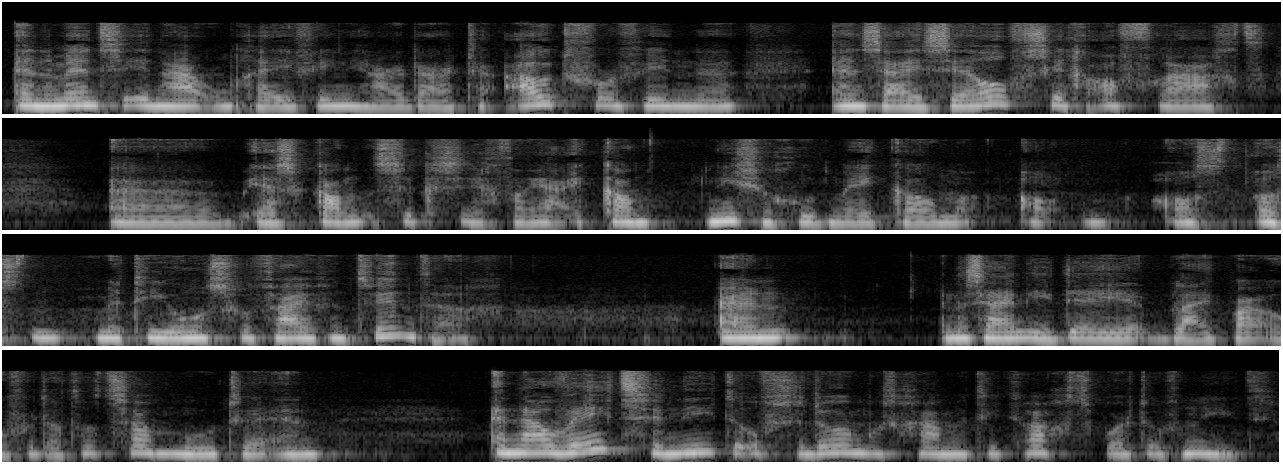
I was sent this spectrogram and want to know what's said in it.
En de mensen in haar omgeving haar daar te oud voor vinden en zij zelf zich afvraagt. Uh, ja, ze, kan, ze zegt dan, ja, ik kan niet zo goed meekomen als, als met die jongens van 25. En, en er zijn ideeën blijkbaar over dat dat zou moeten. En, en nou weet ze niet of ze door moet gaan met die krachtsport of niet.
